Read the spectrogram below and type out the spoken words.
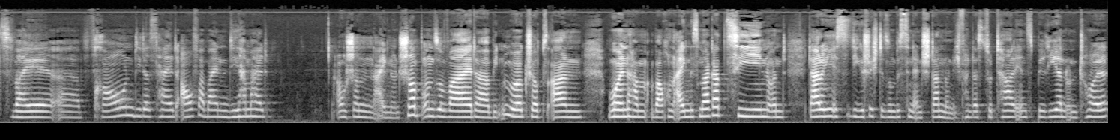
zwei äh, Frauen, die das halt aufarbeiten. Die haben halt auch schon einen eigenen Shop und so weiter, bieten Workshops an, wollen, haben aber auch ein eigenes Magazin und dadurch ist die Geschichte so ein bisschen entstanden und ich fand das total inspirierend und toll,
